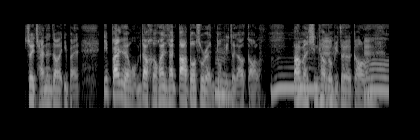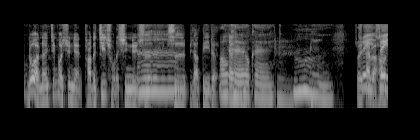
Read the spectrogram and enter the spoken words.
所以才能到一百。一般人我们到合欢山，大多数人都比这个要高了，他们心跳都比这个高了。如果能经过训练，他的基础的心率是是比较低的。OK OK，嗯。嗯。所以，所以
